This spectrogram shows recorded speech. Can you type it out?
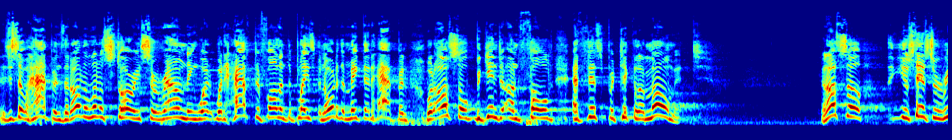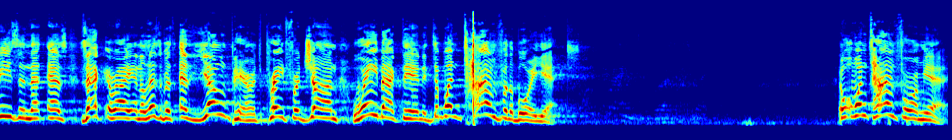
It just so happens that all the little stories surrounding what would have to fall into place in order to make that happen would also begin to unfold at this particular moment. And also, it stands to reason that as Zechariah and Elizabeth, as young parents, prayed for John way back then, it wasn't time for the boy yet. It wasn't time for him yet.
